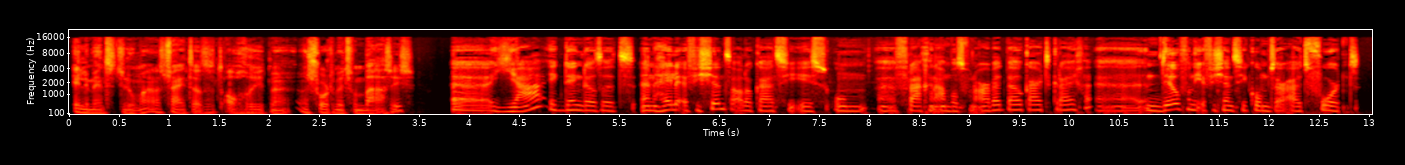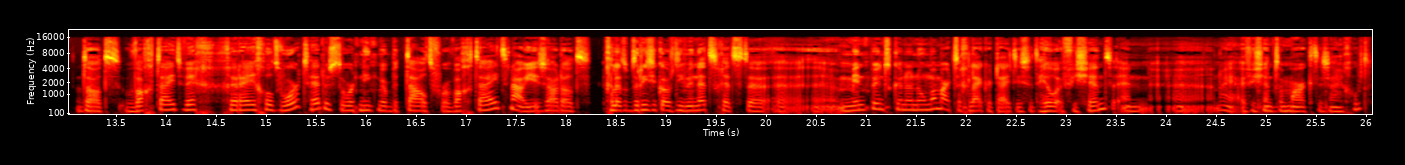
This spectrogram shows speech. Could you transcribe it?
elementen te noemen aan het feit dat het algoritme een soort van baas is? Uh, ja, ik denk dat het een hele efficiënte allocatie is om uh, vraag en aanbod van arbeid bij elkaar te krijgen. Uh, een deel van die efficiëntie komt eruit voort dat wachttijd weggeregeld wordt. Hè? Dus er wordt niet meer betaald voor wachttijd. Nou, je zou dat, gelet op de risico's die we net schetsten, een minpunt kunnen noemen. Maar tegelijkertijd is het heel efficiënt. En nou ja, efficiënte markten zijn goed.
